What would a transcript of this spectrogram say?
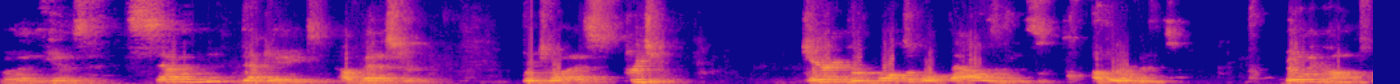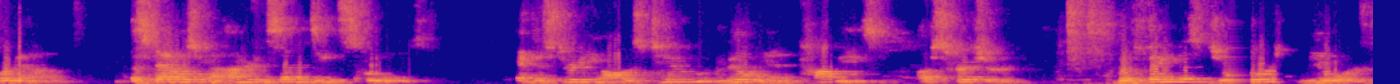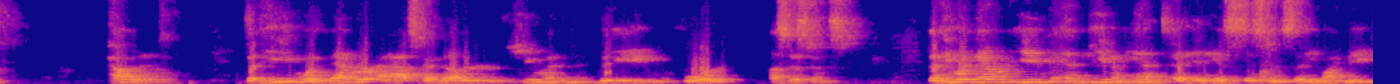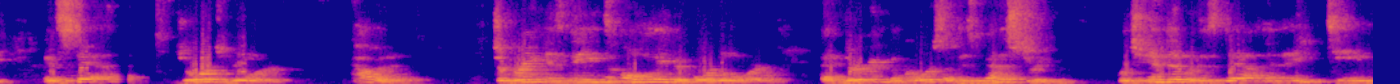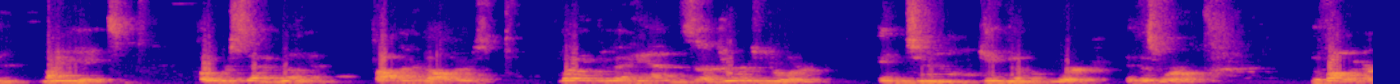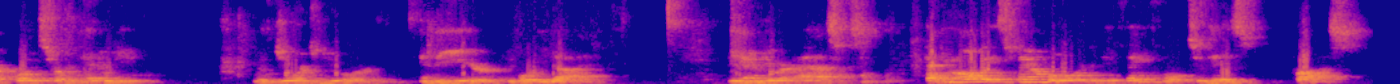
Well, in his seven decades of ministry, which was preaching, caring for multiple thousands of orphans, building homes for them, establishing 117 schools, and distributing almost 2 million copies of Scripture, the famous George Mueller covenant that he would never ask another human being for assistance, that he would never even, even hint at any assistance that he might need. Instead, George Mueller coveted to bring his needs only before the Lord. And during the course of his ministry, which ended with his death in 1898, over $7 million, $500 flowed through the hands of George Mueller into kingdom work in this world. The following are quotes from an interview with George Mueller in the year before he died. The interviewer asks, Have you always found the Lord to be faithful to his promise?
